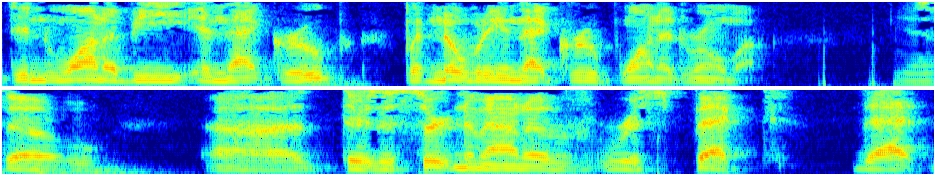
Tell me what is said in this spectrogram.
didn't want to be in that group, but nobody in that group wanted Roma. Yeah. So, uh, there's a certain amount of respect that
